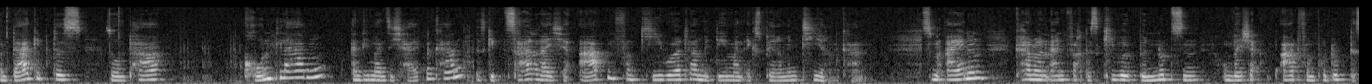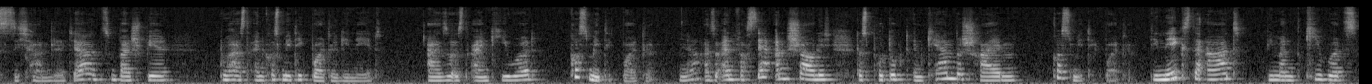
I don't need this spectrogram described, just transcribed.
Und da gibt es so ein paar Grundlagen, an die man sich halten kann. Es gibt zahlreiche Arten von Keywörtern, mit denen man experimentieren kann. Zum einen kann man einfach das Keyword benutzen, um welche Art von Produkt es sich handelt. Ja, zum Beispiel, du hast einen Kosmetikbeutel genäht. Also ist ein Keyword Kosmetikbeutel. Ja, also einfach sehr anschaulich das Produkt im Kern beschreiben, Kosmetikbeutel. Die nächste Art, wie man Keywords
